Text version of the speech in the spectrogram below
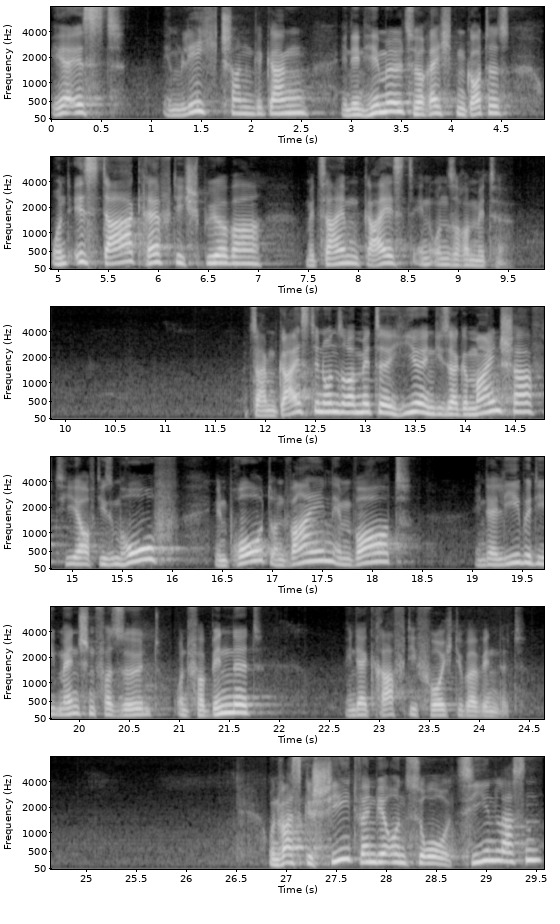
Er ist im Licht schon gegangen, in den Himmel zur Rechten Gottes und ist da kräftig spürbar mit seinem Geist in unserer Mitte. Mit seinem Geist in unserer Mitte, hier in dieser Gemeinschaft, hier auf diesem Hof, in Brot und Wein, im Wort, in der Liebe, die Menschen versöhnt und verbindet, in der Kraft, die Furcht überwindet. Und was geschieht, wenn wir uns so ziehen lassen?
